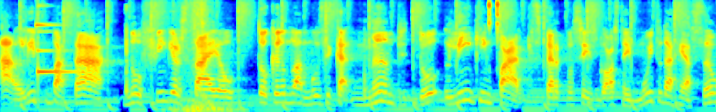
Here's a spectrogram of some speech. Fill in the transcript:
Alip Batá, no Fingerstyle, tocando a música Numb do Linkin Park. Espero que vocês gostem muito da reação.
